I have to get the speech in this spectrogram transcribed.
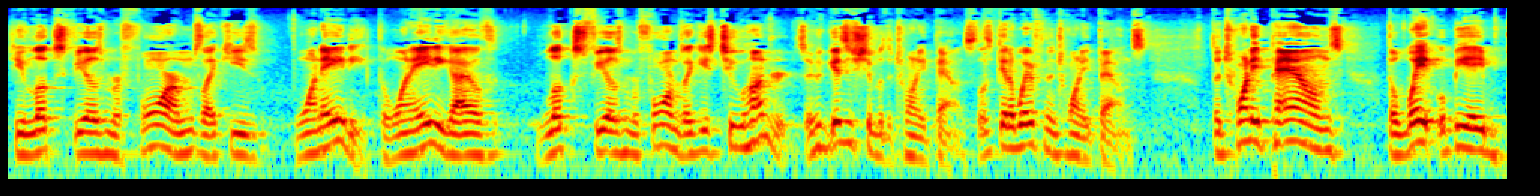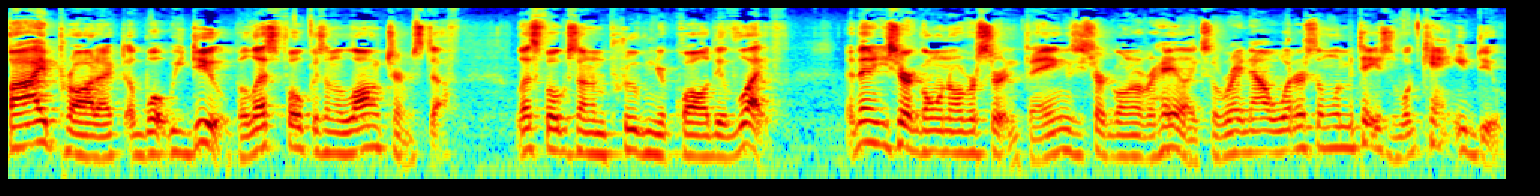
He looks, feels, and performs like he's 180. The 180 guy looks, feels, and performs like he's 200. So who gives a shit about the 20 pounds? Let's get away from the 20 pounds. The 20 pounds, the weight will be a byproduct of what we do, but let's focus on the long term stuff. Let's focus on improving your quality of life. And then you start going over certain things. You start going over, hey, like, so right now, what are some limitations? What can't you do?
